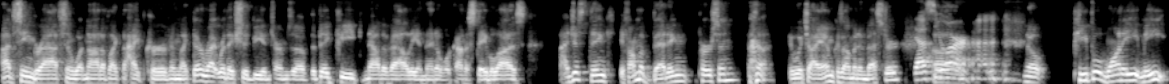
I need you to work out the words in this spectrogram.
I've seen graphs and whatnot of like the hype curve and like they're right where they should be in terms of the big peak, now the valley, and then it will kind of stabilize. I just think if I'm a betting person, which I am because I'm an investor. Yes, you uh, are. you know, people want to eat meat.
